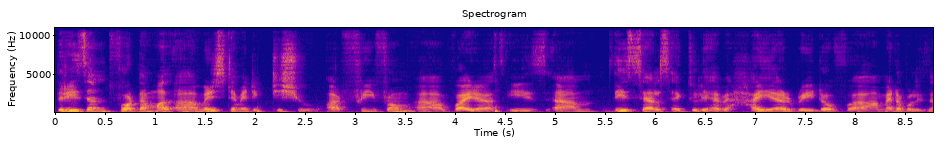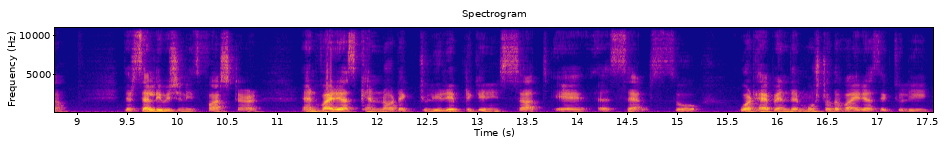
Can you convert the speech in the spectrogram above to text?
The reason for the uh, meristematic tissue are free from uh, virus is um, these cells actually have a higher rate of uh, metabolism. Their cell division is faster, and virus cannot actually replicate in such a, a cells. So what happened then most of the virus actually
